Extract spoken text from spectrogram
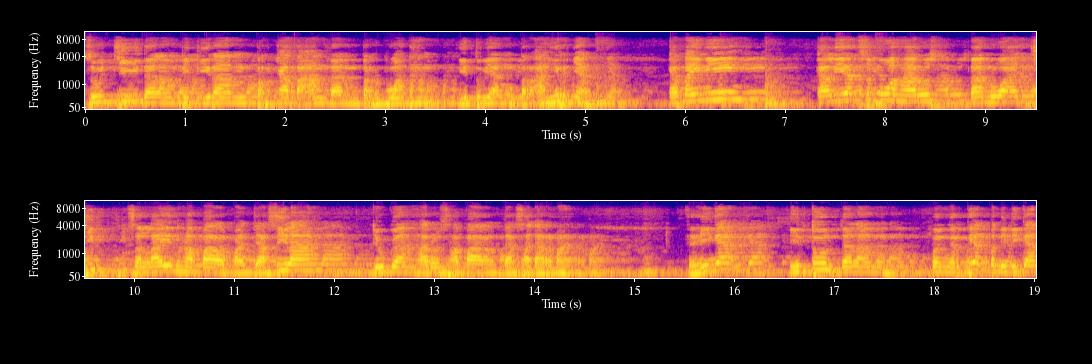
suci dalam pikiran, perkataan, dan perbuatan. Itu yang terakhirnya. Karena ini kalian semua harus dan wajib selain hafal Pancasila juga harus hafal Dasa Dharma. Sehingga itu dalam pengertian pendidikan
